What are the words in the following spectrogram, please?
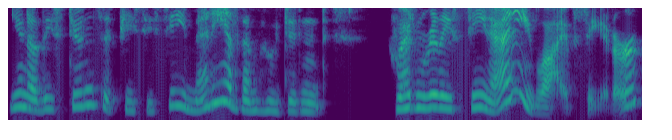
you know these students at PCC, many of them who didn't who hadn't really seen any live theater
